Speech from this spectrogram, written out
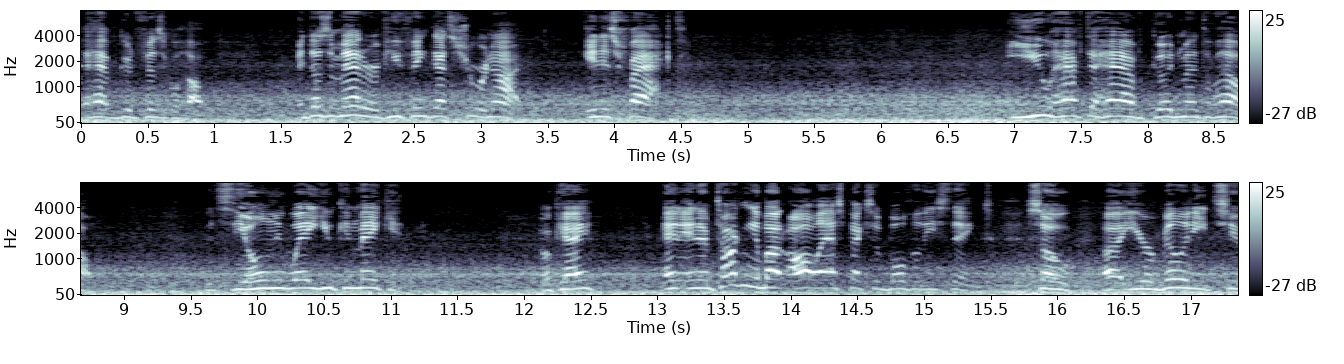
have good physical health. It doesn't matter if you think that's true or not. It is fact. You have to have good mental health. It's the only way you can make it. Okay? And, and I'm talking about all aspects of both of these things. So, uh, your ability to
